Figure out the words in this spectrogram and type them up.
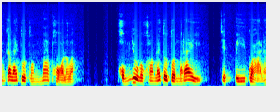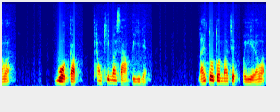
มันก็ไร้ตัวตนมากพอแล้วอะผมอยู่กับความไร้ตัวตนมาได้เจ็ดปีกว่าแล้วอะบวกกับทำคลิปมาสามปีเนี่ยไร้ตัวตนมาเจ็ดปีแล้วอะ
